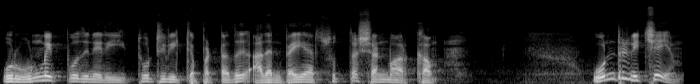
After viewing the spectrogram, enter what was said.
ஒரு உண்மை பொது நெறி தோற்றுவிக்கப்பட்டது. அதன் பெயர் சுத்த சன்மார்க்கம். ஒன்று நிச்சயம்.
